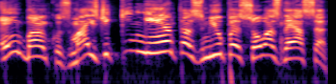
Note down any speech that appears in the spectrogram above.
em bancos. Mais de 500 mil pessoas nessa.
